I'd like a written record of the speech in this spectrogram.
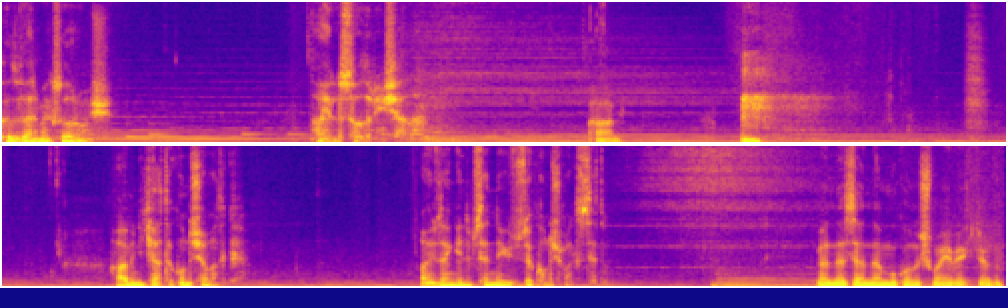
Kız vermek zormuş. Hayırlısı olur inşallah. Amin. Abi nikahta konuşamadık. O yüzden gelip seninle yüz yüze konuşmak istedim. Ben de senden bu konuşmayı bekliyordum.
